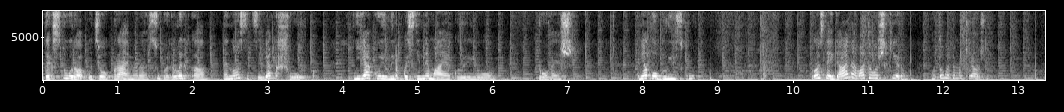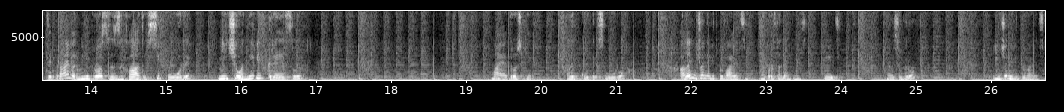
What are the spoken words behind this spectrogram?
Текстура у цього праймера супер легка, наноситься як шовк. Ніякої липкості немає, коли його трогаєш. Ніякого блиску. Просто ідеальна матова шкіра. Готова до макіяжу. Цей праймер мені просто згладив всі пори, нічого не підкреслив. Має трошки липку текстуру, але нічого не відбивається. Я просто гляньте. Дивіться. Я ось оберу і нічого не відбивається.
